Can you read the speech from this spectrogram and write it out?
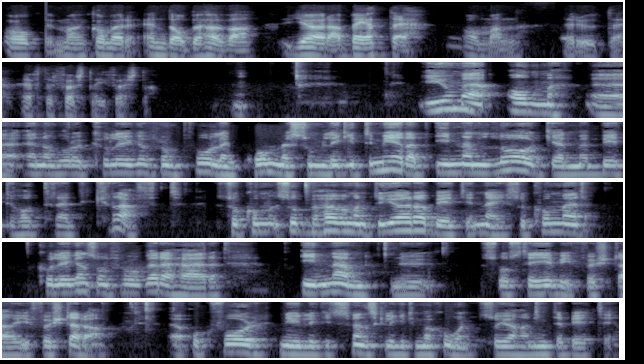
och man kommer ändå behöva göra BT om man är ute efter första i första. I och med om eh, en av våra kollegor från Polen kommer som legitimerad innan lagen med BT har trätt i kraft så, kommer, så behöver man inte göra BT. Nej, så kommer kollegan som frågade här innan nu så säger vi första i första då eh, och får ny svensk legitimation så gör han inte BT.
